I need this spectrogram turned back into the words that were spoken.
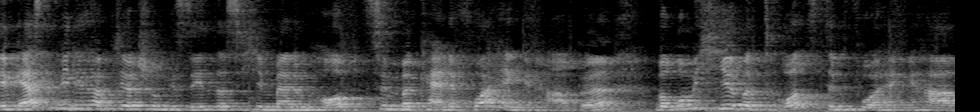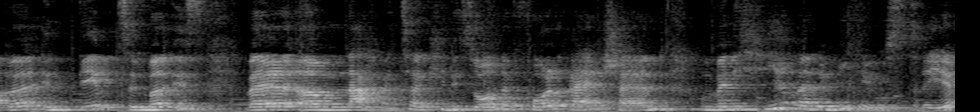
Im ersten Video habt ihr ja schon gesehen, dass ich in meinem Hauptzimmer keine Vorhänge habe. Warum ich hier aber trotzdem Vorhänge habe in dem Zimmer ist, weil am ähm, Nachmittag hier die Sonne voll reinscheint und wenn ich hier meine Videos drehe,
